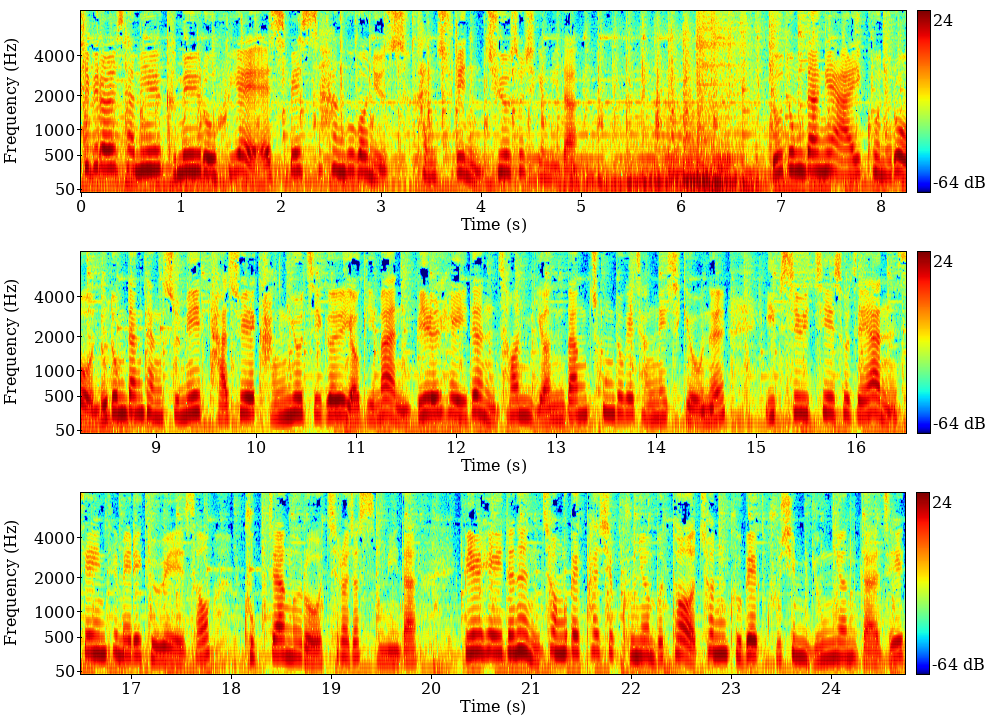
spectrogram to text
(11월 3일) 금요일 오후에 SBS 한국어 뉴스 간추린 주요 소식입니다. 노동당의 아이콘으로 노동당 당수 및 다수의 강요직을 역임한 빌 헤이든 전 연방 총독의 장례식이 오늘 입스위치에 소재한 세인트 메리 교회에서 국장으로 치러졌습니다. 빌 헤이든은 1989년부터 1996년까지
